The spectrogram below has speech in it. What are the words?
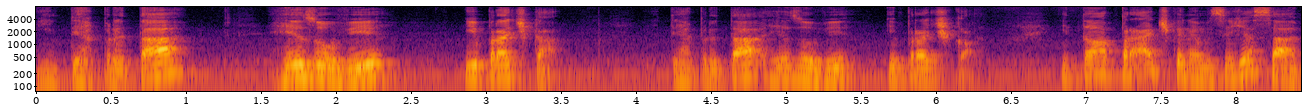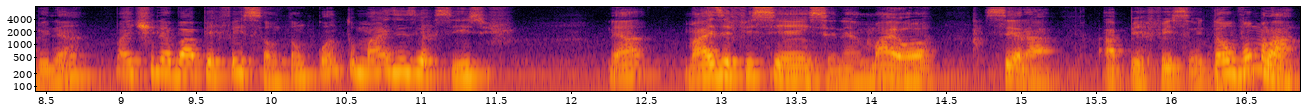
Interpretar, resolver e praticar. Interpretar, resolver e praticar. Então a prática, né, você já sabe, né, vai te levar à perfeição. Então quanto mais exercícios, né, mais eficiência, né, maior será a perfeição. Então vamos lá,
